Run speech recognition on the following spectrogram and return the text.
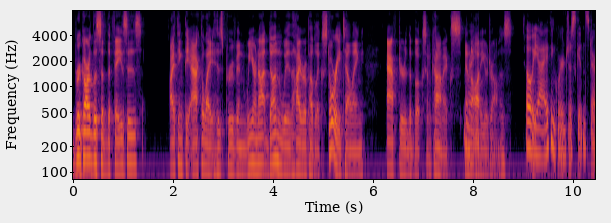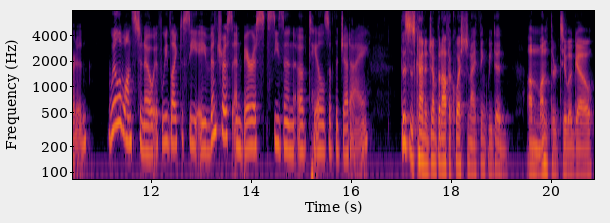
regardless of the phases, I think the Acolyte has proven we are not done with High Republic storytelling after the books and comics and the audio dramas. Oh yeah, I think we're just getting started. Willa wants to know if we'd like to see a Ventress and Barriss season of Tales of the Jedi. This is kind of jumping off a question I think we did a month or two ago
